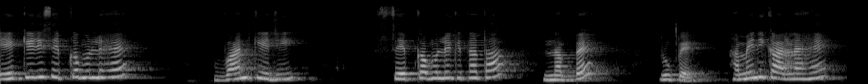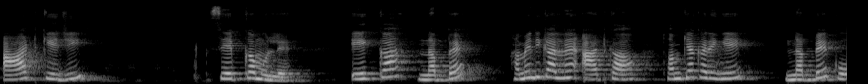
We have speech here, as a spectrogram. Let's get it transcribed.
एक केजी सेब का मूल्य है। वन केजी सेब का मूल्य कितना था? नब्बे रुपये हमें निकालना है आठ केजी सेब का मूल्य। एक का नब्बे हमें निकालना है आठ का तो हम क्या करेंगे? नब्बे को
